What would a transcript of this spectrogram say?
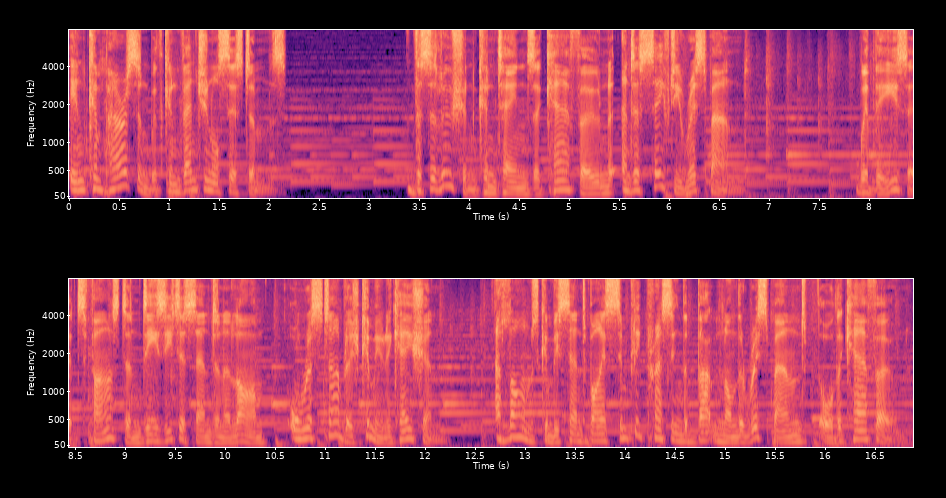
in comparison with conventional systems. The solution contains a care phone and a safety wristband. With these, it's fast and easy to send an alarm or establish communication. Alarms can be sent by simply pressing the button on the wristband or the care phone.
